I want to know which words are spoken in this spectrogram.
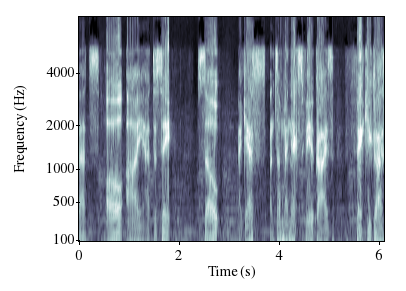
that's all I had to say. So, I guess until my next video guys, thank you guys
